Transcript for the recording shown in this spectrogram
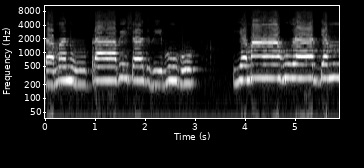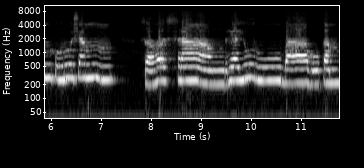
तमनुप्राविशद्विभुः यमाहुराद्यम् पुरुषम् सहस्राङ्घ्र्ययुरूबाहुकम्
